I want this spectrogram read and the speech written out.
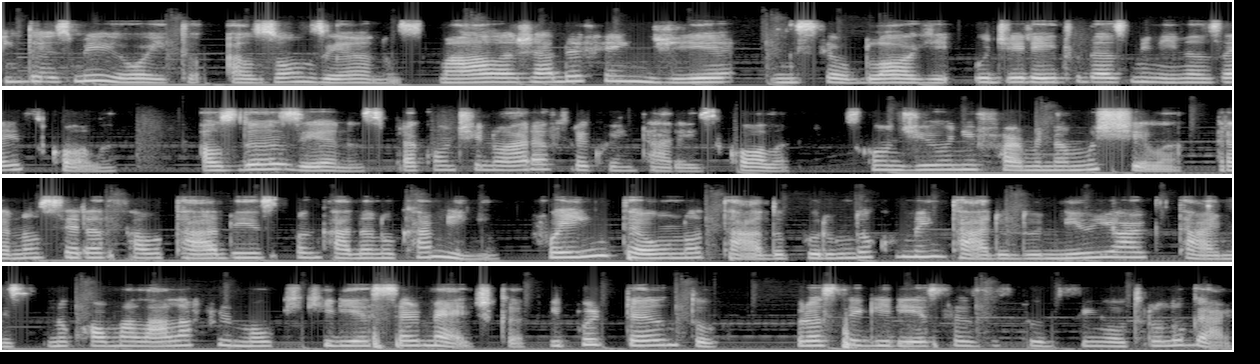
Em 2008, aos 11 anos, Malala já defendia em seu blog o direito das meninas à escola. Aos 12 anos, para continuar a frequentar a escola, escondia o uniforme na mochila, para não ser assaltada e espancada no caminho. Foi então notado por um documentário do New York Times no qual Malala afirmou que queria ser médica e, portanto, prosseguiria seus estudos em outro lugar.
